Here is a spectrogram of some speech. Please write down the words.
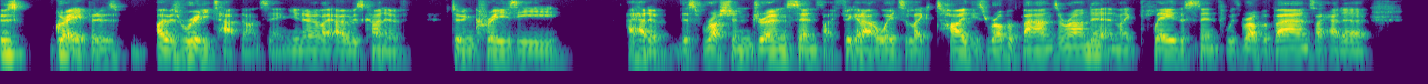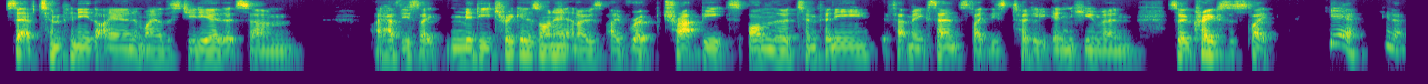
it was great, but it was I was really tap dancing, you know, like I was kind of doing crazy. I had a this Russian drone synth. I figured out a way to like tie these rubber bands around it and like play the synth with rubber bands. I had a set of timpani that I own at my other studio that's um I have these like MIDI triggers on it, and I was I wrote trap beats on the timpani, if that makes sense, like these totally inhuman. So Craig's just like, yeah, you know,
